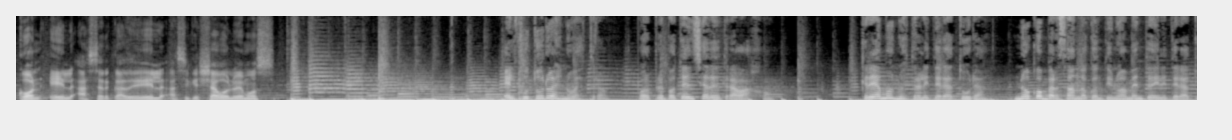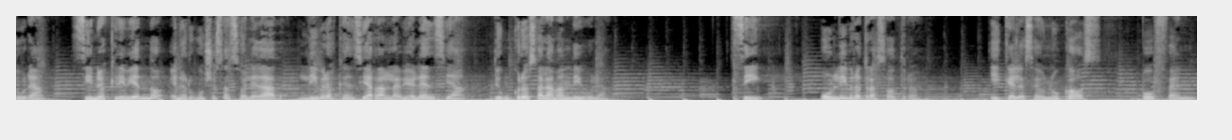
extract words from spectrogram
con él acerca de él. Así que ya volvemos. El futuro es nuestro, por prepotencia de trabajo. Creamos nuestra literatura, no conversando continuamente de literatura, sino escribiendo en orgullosa soledad libros que encierran la violencia de un cross a la mandíbula. Sí, un libro tras otro. Y que los eunucos bufen.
